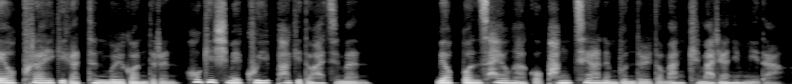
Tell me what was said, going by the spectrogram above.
에어프라이기 같은 물건들은 호기심에 구입하기도 하지만 몇 번 사용하고 방치하는 분들도 많기 마련입니다.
